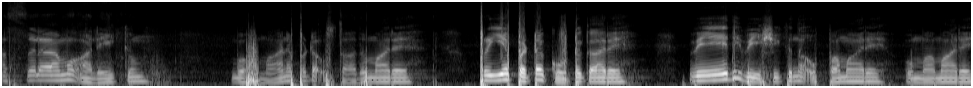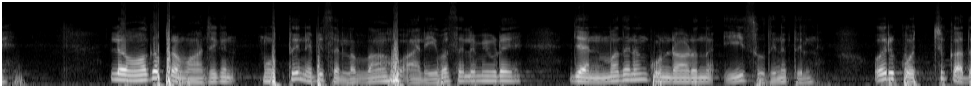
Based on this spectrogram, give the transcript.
അസ്സലാമു അലൈക്കും. ബഹുമാനപ്പെട്ട ഉസ്താദുമാരെ പ്രിയപ്പെട്ട കൂട്ടുകാരെ വേദി വീക്ഷിക്കുന്ന ഉപ്പമാരെ ഉമ്മമാരെ ലോകപ്രവാചകൻ മുത്ത് നബി സല്ലല്ലാഹു അലൈ വസല്ലമയുടെ ജന്മദിനം കൊണ്ടാടുന്ന ഈ സുദിനത്തിൽ ഒരു കൊച്ചു കഥ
